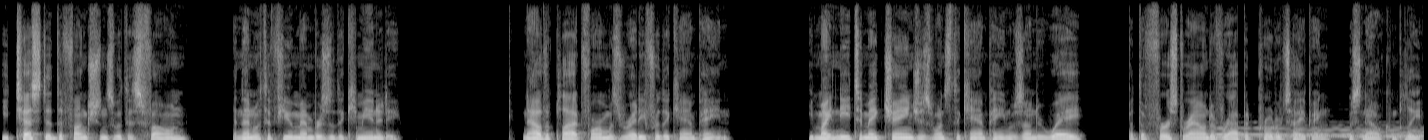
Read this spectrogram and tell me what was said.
He tested the functions with his phone and then with a few members of the community. Now the platform was ready for the campaign. He might need to make changes once the campaign was underway, but the first round of rapid prototyping was now complete.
